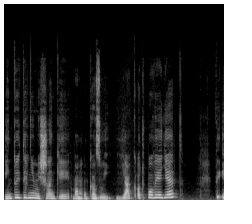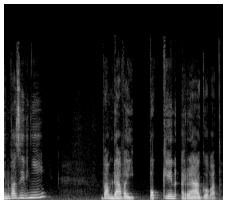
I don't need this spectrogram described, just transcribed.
intuitivní myšlenky vám ukazují, jak odpovědět, ty invazivní vám dávají pokyn reagovat.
